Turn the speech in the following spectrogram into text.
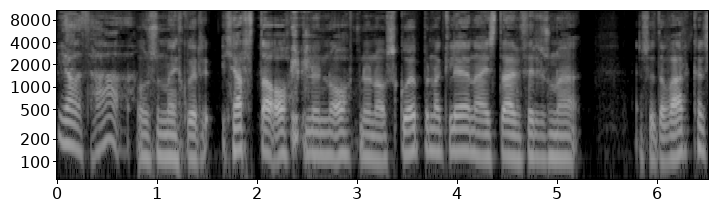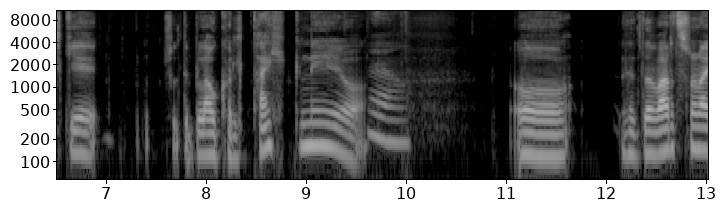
Já, það. og svona einhver hjartaopnun og opnun á sköpunagleðina í staðin fyrir svona eins og þetta var kannski svolítið bláköld tækni og Já, og þetta var svona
